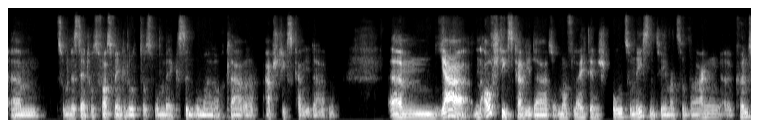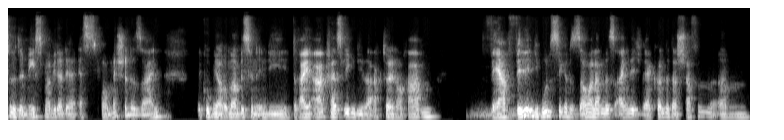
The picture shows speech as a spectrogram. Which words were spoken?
ähm, zumindest der TuS Vosswinkel und TuS Rumbeck, sind nun mal auch klare Abstiegskandidaten. Ähm, ja, ein Aufstiegskandidat, um mal vielleicht den Sprung zum nächsten Thema zu wagen, äh, könnte demnächst mal wieder der SV Meschede sein. Wir gucken ja auch immer ein bisschen in die 3A-Kreisligen, die wir aktuell noch haben. Wer will in die Bundesliga des Sauerlandes eigentlich? Wer könnte das schaffen? Ähm,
